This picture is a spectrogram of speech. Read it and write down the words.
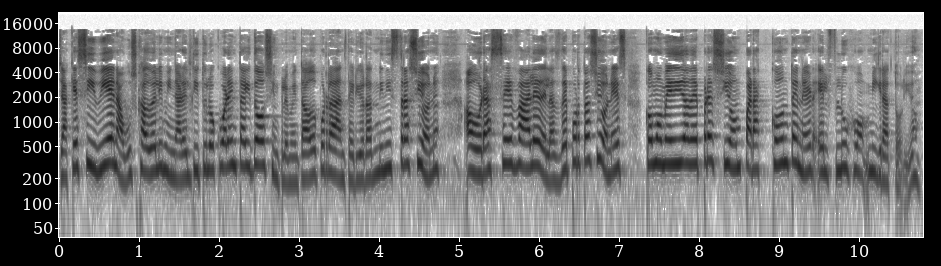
ya que si bien ha buscado eliminar el título 42 implementado por la anterior administración, ahora se vale de las deportaciones como medida de presión para contener el flujo migratorio.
